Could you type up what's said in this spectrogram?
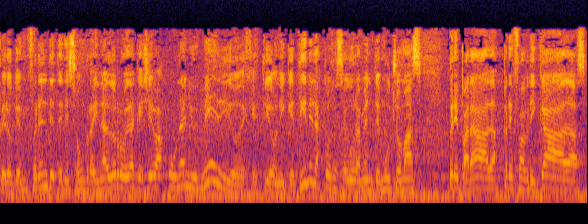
pero que enfrente tenés a un Reinaldo Rueda que lleva un año y medio de gestión y que tiene las cosas seguramente mucho más preparadas, prefabricadas,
